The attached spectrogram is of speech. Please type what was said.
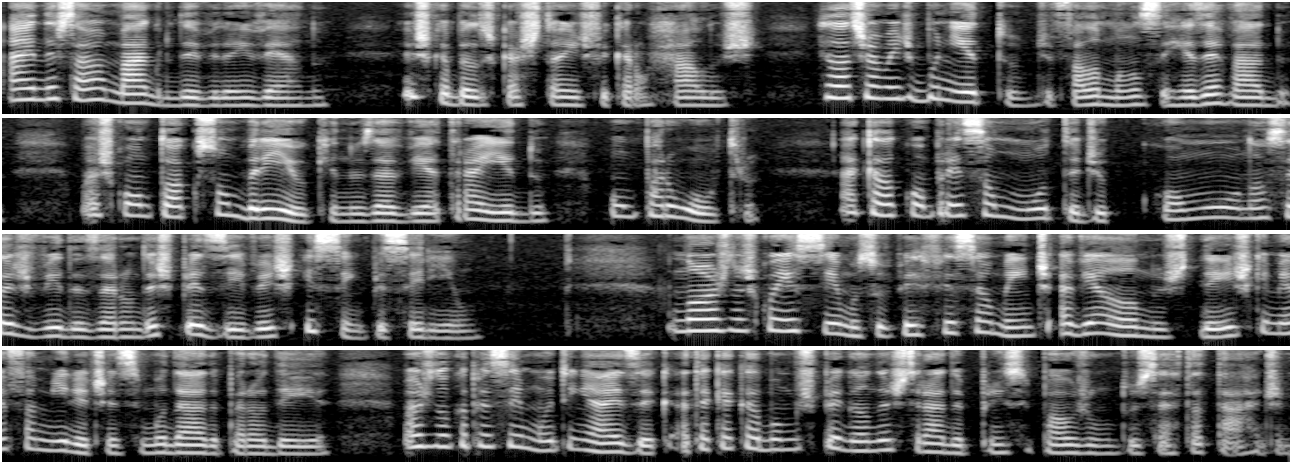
ainda estava magro devido ao inverno, e os cabelos castanhos ficaram ralos, relativamente bonito, de fala mansa e reservado, mas com um toque sombrio que nos havia atraído um para o outro, aquela compreensão mútua de como nossas vidas eram desprezíveis e sempre seriam. Nós nos conhecíamos superficialmente havia anos, desde que minha família tinha se mudado para a aldeia, mas nunca pensei muito em Isaac até que acabamos pegando a estrada principal juntos certa tarde.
